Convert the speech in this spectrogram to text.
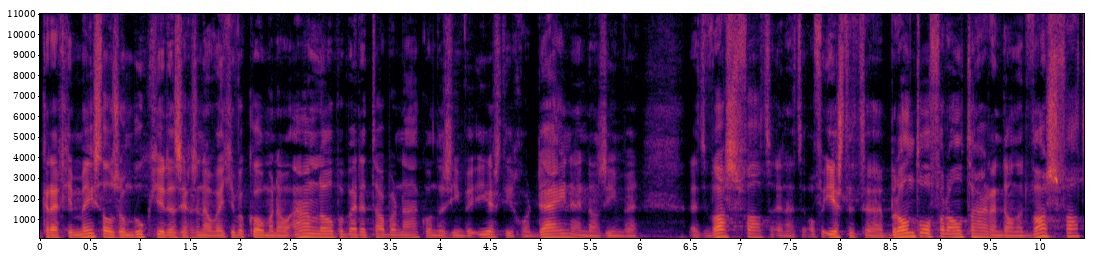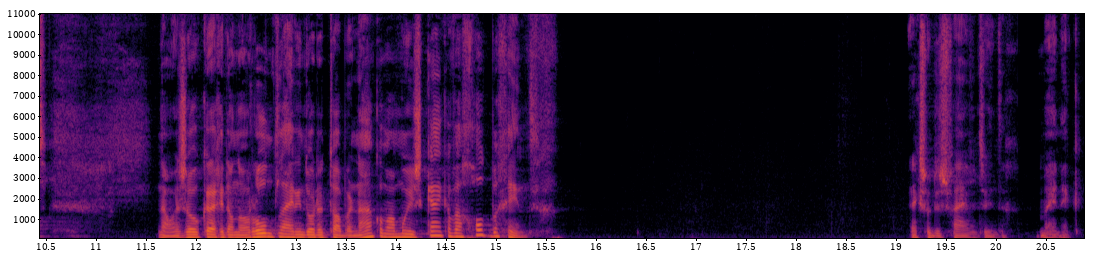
krijg je meestal zo'n boekje. Dan zeggen ze, nou weet je, we komen nou aanlopen bij de tabernakel. En dan zien we eerst die gordijnen en dan zien we het wasvat. En het, of eerst het eh, brandofferaltaar en dan het wasvat. Nou, en zo krijg je dan een rondleiding door de tabernakel. Maar moet je eens kijken waar God begint. Exodus 25, meen ik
